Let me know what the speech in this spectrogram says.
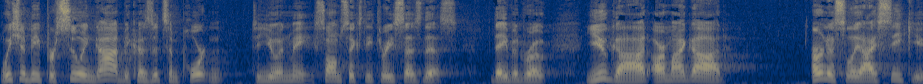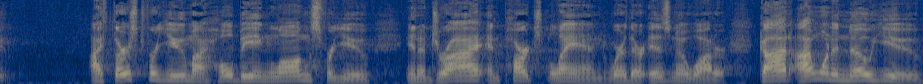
We should be pursuing God because it's important to you and me. Psalm 63 says this David wrote, You, God, are my God. Earnestly I seek you. I thirst for you, my whole being longs for you in a dry and parched land where there is no water. God, I want to know you,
